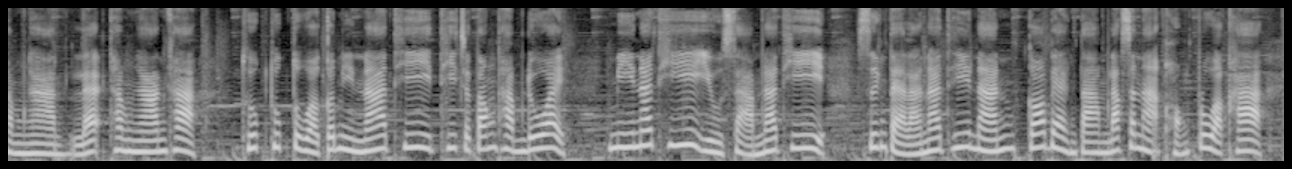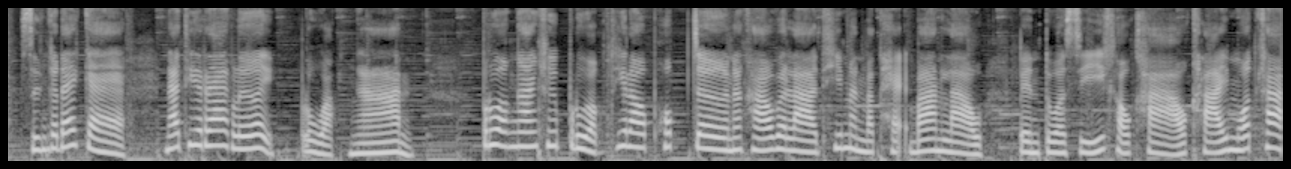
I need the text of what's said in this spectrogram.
ทำงานและทำงานค่ะ ทุกๆตัวก็มีหน้าที่ที่จะต้องทำด้วย มีหน้าที่อยู่ 3 หน้าที่ ซึ่งแต่ละหน้าที่นั้นก็แบ่งตามลักษณะของปลวกค่ะ ซึ่งก็ได้แก่ หน้าที่แรกเลย ปลวกงาน ปลวกงานคือปลวกที่เราพบเจอนะคะ เวลาที่มันมาแทะบ้านเรา เป็นตัวสีขาวๆคล้ายมดค่ะ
